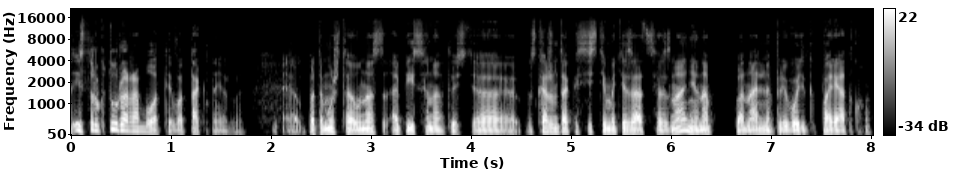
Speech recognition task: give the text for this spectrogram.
и структура работы, вот так, наверное. Э, потому что у нас описано, то есть, э, скажем так, систематизация знаний, она банально приводит к порядку.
